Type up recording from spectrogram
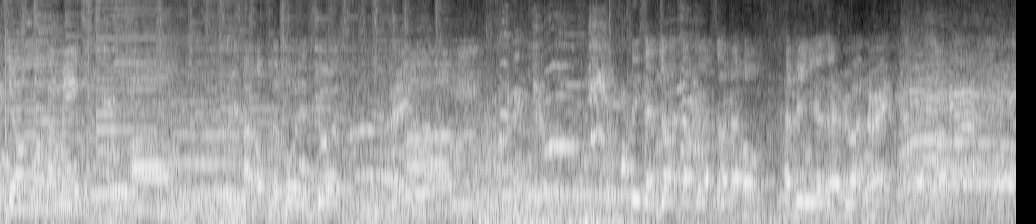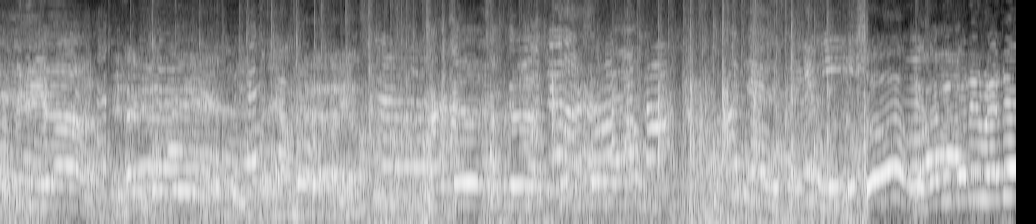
thank you all for coming. Um, I hope the food is good. Um, thank you. Please enjoy something yourself at home. Happy New Year to everyone, alright? Uh, happy New Year! And happy birthday! Chakka, chakka! So, is everybody ready?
